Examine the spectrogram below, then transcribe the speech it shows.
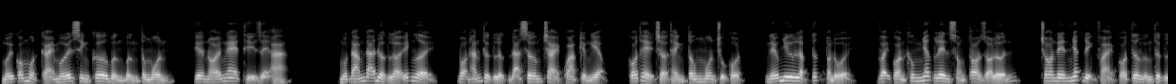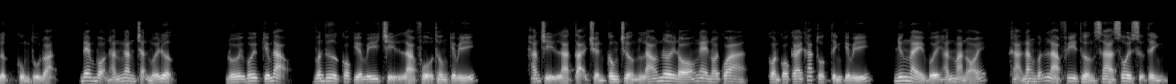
mới có một cái mới sinh cơ bừng bừng tông môn, kia nói nghe thì dễ à. Một đám đã được lợi ích người, bọn hắn thực lực đã sớm trải qua kiểm nghiệm có thể trở thành tông môn trụ cột, nếu như lập tức toàn đuổi, vậy còn không nhắc lên sóng to gió lớn, cho nên nhất định phải có tương ứng thực lực cùng thủ đoạn, đem bọn hắn ngăn chặn mới được. Đối với kiếm đạo, vân thư có kiếm ý chỉ là phổ thông kiếm ý. Hắn chỉ là tại truyền công trưởng lão nơi đó nghe nói qua, còn có cái khác thuộc tính kiếm ý, nhưng này với hắn mà nói, khả năng vẫn là phi thường xa xôi sự tình,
